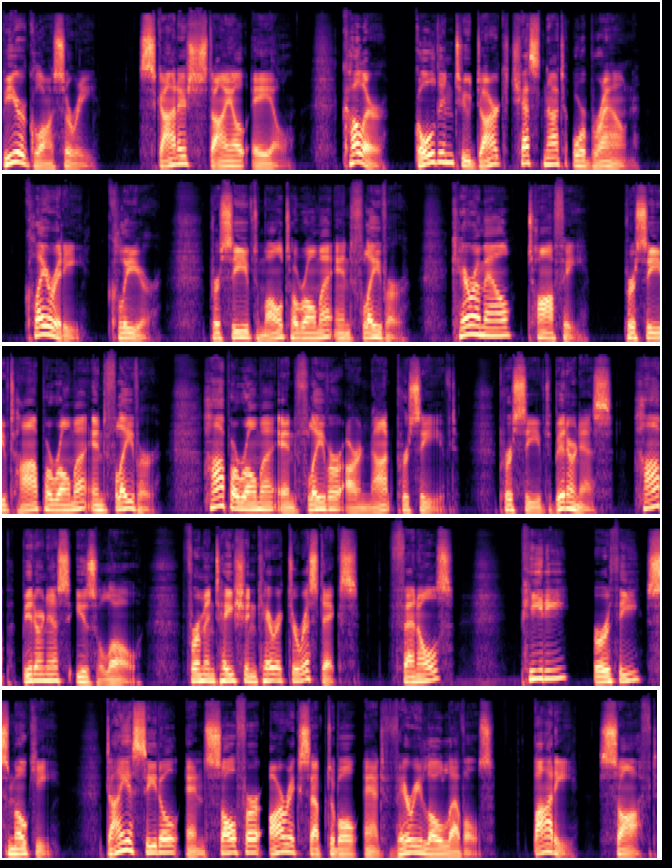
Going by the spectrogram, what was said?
Beer glossary Scottish style ale. Color golden to dark chestnut or brown. Clarity clear. Perceived malt aroma and flavor. Caramel, toffee. Perceived hop aroma and flavor. Hop aroma and flavor are not perceived. Perceived bitterness. Hop bitterness is low. Fermentation characteristics. Phenols. Peaty, earthy, smoky. Diacetyl and sulfur are acceptable at very low levels. Body soft.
